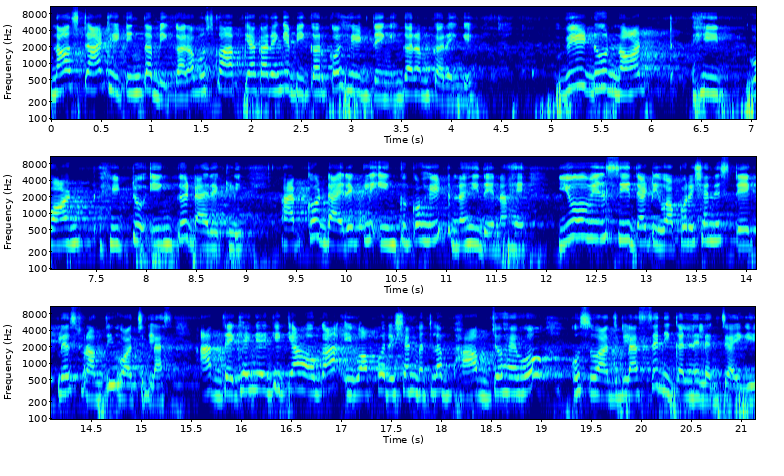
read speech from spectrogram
Now start heating the beaker अब उसको आप क्या करेंगे? बीकर को हीट देंगे, गर्म करेंगे। We do not heat want heat to ink directly आपको डायरेक्टली इंक को हीट नहीं देना है। You will see that evaporation is take place from the watch glass आप देखेंगे कि क्या होगा? इवापोरेशन मतलब भाप जो है वो उस वॉच ग्लास से निकलने लग जाएगी।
